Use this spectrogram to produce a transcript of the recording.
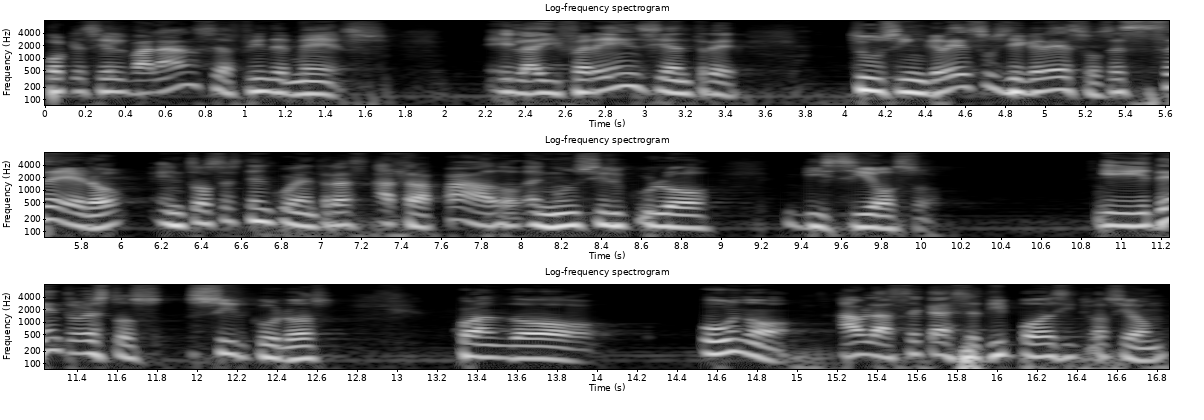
Porque si el balance a fin de mes y la diferencia entre tus ingresos y egresos es cero, entonces te encuentras atrapado en un círculo vicioso. Y dentro de estos círculos, cuando uno habla acerca de este tipo de situación,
